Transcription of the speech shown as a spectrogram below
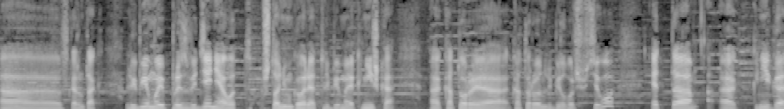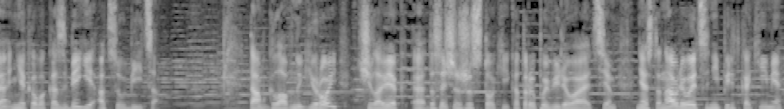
э, скажем так, любимые произведения, вот что о нем говорят, любимая книжка, э, которая, которую он любил больше всего, это э, книга некого Казбеги «Отца-убийца». Там главный герой, человек э, достаточно жестокий, который повелевает всем, не останавливается ни перед какими,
